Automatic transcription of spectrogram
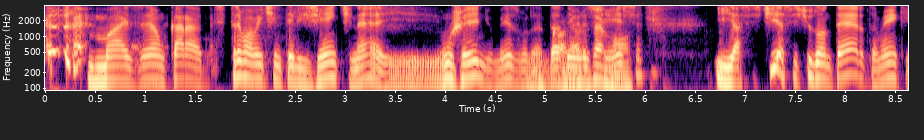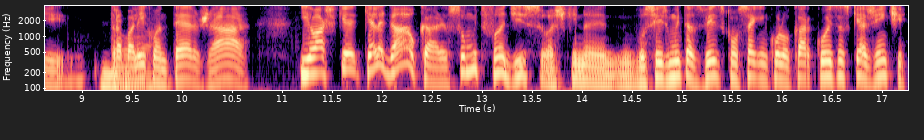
Mas é um cara extremamente inteligente, né? E um gênio mesmo da, da é neurociência. monstro. E assisti, assisti do Antero também, que trabalhei com o Antero já. E eu acho que é, que é legal, cara. Eu sou muito fã disso. Eu acho que né, vocês muitas vezes conseguem colocar coisas que a gente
